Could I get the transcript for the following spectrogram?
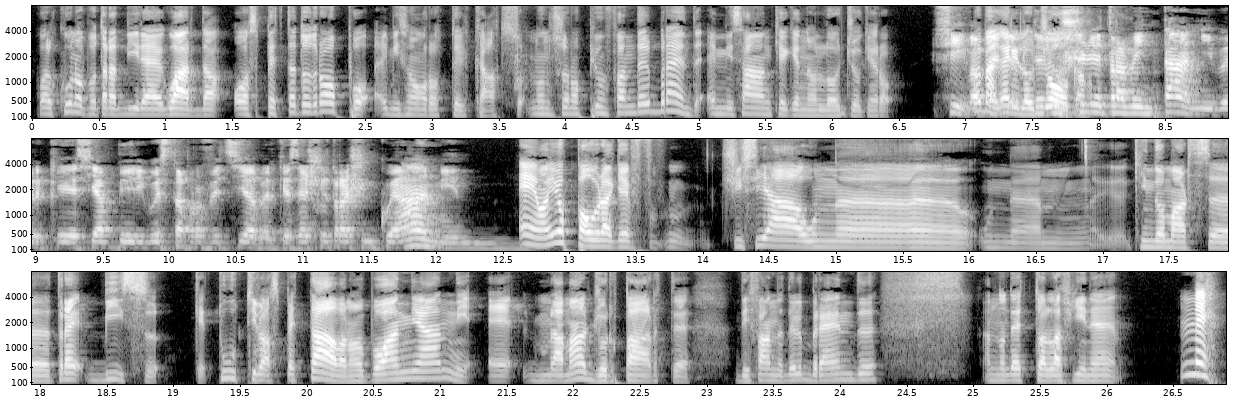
qualcuno potrà dire guarda, ho aspettato troppo e mi sono rotto il cazzo. Non sono più un fan del brand e mi sa anche che non lo giocherò. Sì, Poi vabbè, magari lo gioca. uscire tra vent'anni perché si avveri questa profezia, perché se esce tra cinque anni... Eh, ma io ho paura che ci sia un, eh, un ehm, Kingdom Hearts eh, 3 bis che tutti lo aspettavano dopo anni e anni e la maggior parte dei fan del brand hanno detto alla fine meh,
